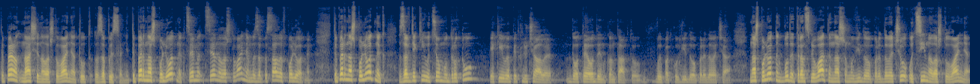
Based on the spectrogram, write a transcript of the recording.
Тепер наші налаштування тут записані. Тепер наш польотник, це, це налаштування ми записали в польотник. Тепер наш польотник завдяки цьому дроту, який ви підключали до Т1 контакту в випадку відеопередавача, наш польотник буде транслювати нашому відеопередавачу оці налаштування,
